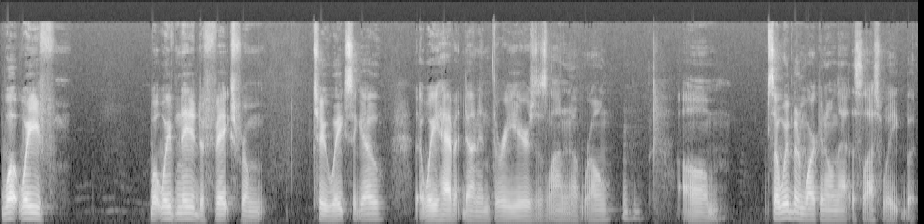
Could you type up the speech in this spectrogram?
what we've what we've needed to fix from two weeks ago that we haven't done in three years is lining up wrong. Um, so we've been working on that this last week, but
